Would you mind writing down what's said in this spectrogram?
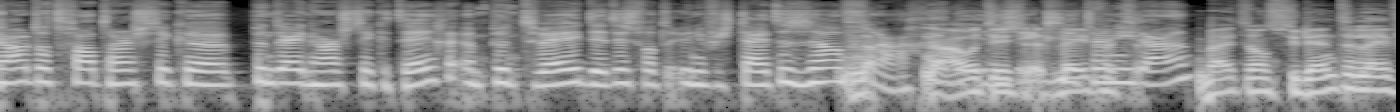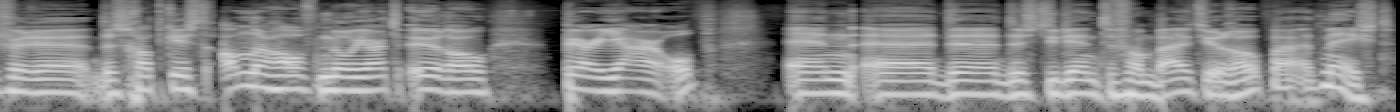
Nou, dat valt hartstikke, punt 1 hartstikke tegen. En punt 2, dit is wat de universiteiten zelf Nou, vragen. nou, het dus is, ik het zit er levert, niet aan. Buitenlandse studenten leveren de schatkist anderhalf miljard euro per jaar op. En eh, de, de studenten van buiten Europa het meest.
